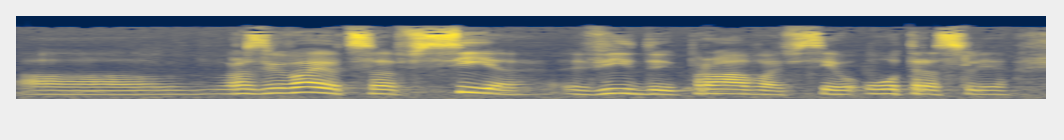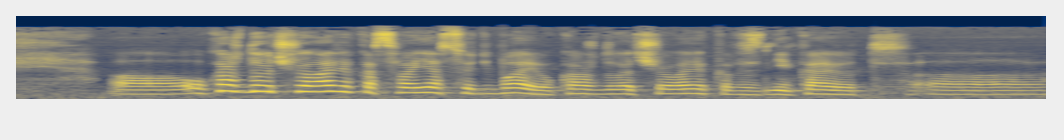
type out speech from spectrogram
э, развиваются все виды права, все отрасли. Э, у каждого человека своя судьба, и у каждого человека возникают э,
